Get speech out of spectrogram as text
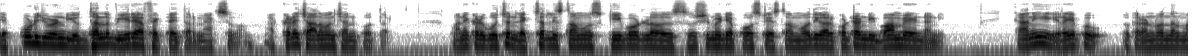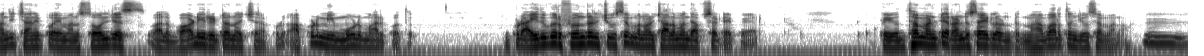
ఎప్పుడు చూడండి యుద్ధాల్లో వీరే ఎఫెక్ట్ అవుతారు మ్యాక్సిమం అక్కడే చాలామంది చనిపోతారు. మన ఇక్కడ కూర్చొని లెక్చర్లు ఇస్తాము కీబోర్డ్లో సోషల్ మీడియా పోస్ట్ వేస్తాము మోదీ గారు కొట్టండి బాంబు అని. కానీ రేపు ఒక రెండు వందల మంది చనిపోయి మన సోల్జర్స్ వాళ్ళ బాడీ రిటర్న్ వచ్చినప్పుడు అప్పుడు మీ మూడు మారిపోతుంది. ఇప్పుడు ఐదుగురు ఫ్యూనరల్ చూసే మన వాళ్ళు చాలామంది అప్సెట్ అయిపోయారు. ఒక యుద్ధం అంటే రెండు సైడ్లో ఉంటుంది మహాభారతం చూసాం మనం. మ్మ్.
